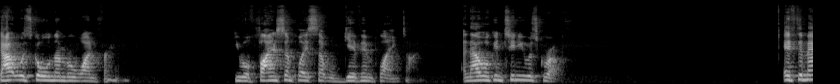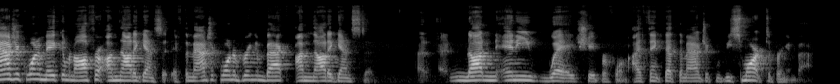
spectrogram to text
That was goal number one for him. He will find some place that will give him playing time, and that will continue his growth. If the Magic want to make him an offer, I'm not against it. If the Magic want to bring him back, I'm not against it. Uh, not in any way, shape, or form. I think that the Magic would be smart to bring him back.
